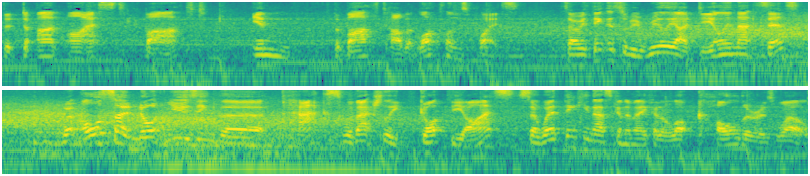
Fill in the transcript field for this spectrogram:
that aren't iced, bathed in the bathtub at Lachlan's place. So we think this will be really ideal in that sense. We're also not using the packs, we've actually got the ice, so we're thinking that's going to make it a lot colder as well.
